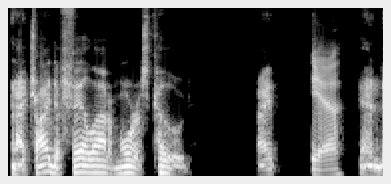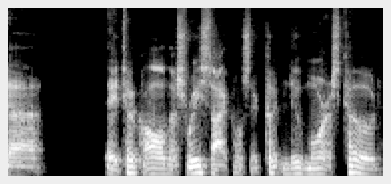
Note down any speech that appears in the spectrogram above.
and I tried to fail out of Morse code right? Yeah. And uh, they took all of us recycles that couldn't do Morse code,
